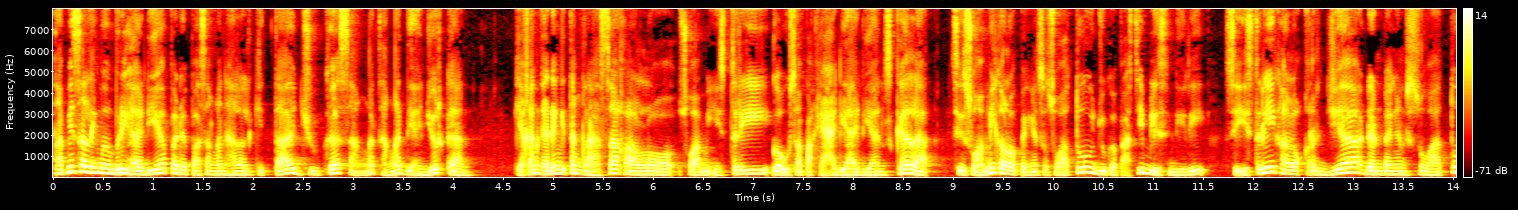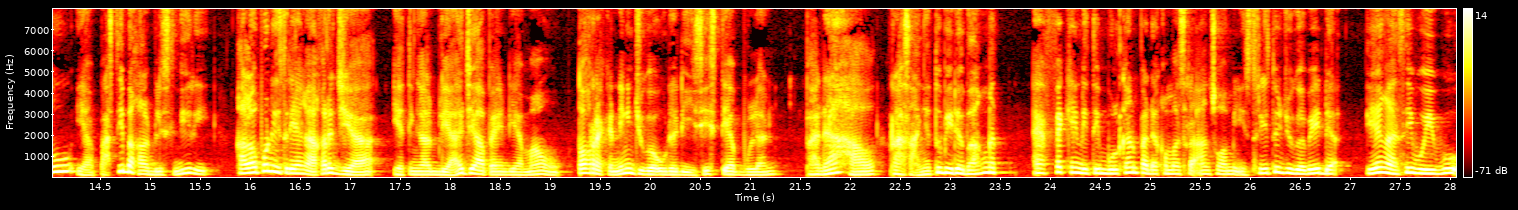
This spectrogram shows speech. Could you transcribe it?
Tapi saling memberi hadiah pada pasangan halal kita juga sangat-sangat dianjurkan. Ya kan kadang kita ngerasa kalau suami istri gak usah pakai hadiah-hadiahan segala. Si suami kalau pengen sesuatu juga pasti beli sendiri. Si istri kalau kerja dan pengen sesuatu ya pasti bakal beli sendiri. Kalaupun istri yang gak kerja, ya tinggal beli aja apa yang dia mau. Toh rekening juga udah diisi setiap bulan. Padahal rasanya tuh beda banget efek yang ditimbulkan pada kemesraan suami istri itu juga beda. Iya gak sih ibu-ibu?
